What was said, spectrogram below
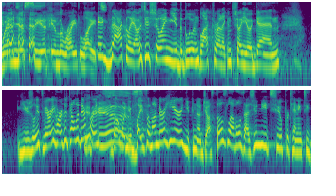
when you see it in the right light. Exactly. I was just showing you the blue and black thread. I can show you again usually it's very hard to tell the difference. But when you place them under here, you can adjust those levels as you need to pertaining to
